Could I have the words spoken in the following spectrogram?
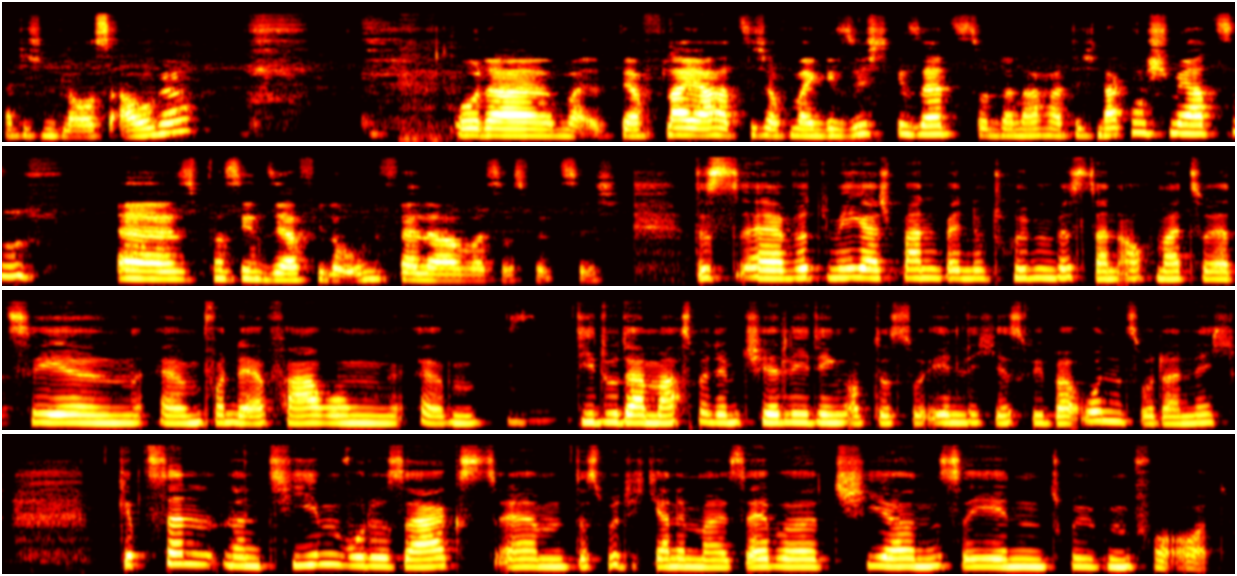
Hatte ich ein blaues Auge. Oder der Flyer hat sich auf mein Gesicht gesetzt und danach hatte ich Nackenschmerzen. Äh, es passieren sehr viele Unfälle, aber es ist witzig. Das äh, wird mega spannend, wenn du drüben bist, dann auch mal zu erzählen ähm, von der Erfahrung, ähm, die du da machst mit dem Cheerleading, ob das so ähnlich ist wie bei uns oder nicht. Gibt es denn ein Team, wo du sagst, ähm, das würde ich gerne mal selber cheeren sehen drüben vor Ort?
